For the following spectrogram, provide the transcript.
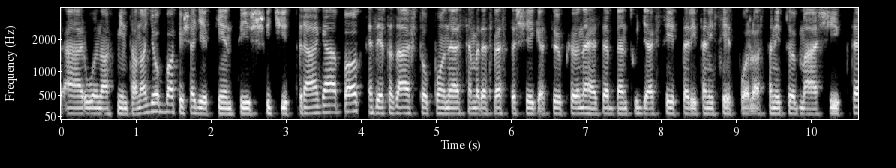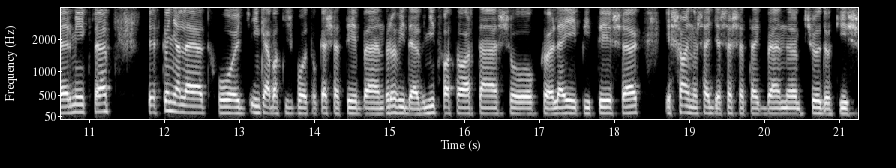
árulnak, mint a nagyobbak, és egyébként is kicsit drágábbak, ezért az árstopon elszenvedett veszteséget ők nehezebben tudják szétteríteni, szétporlasztani több másik termékre. Ezért könnyen lehet, hogy inkább a kisboltok esetében rövidebb nyitvatartások, leépítések, és sajnos egyes esetekben csődök is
